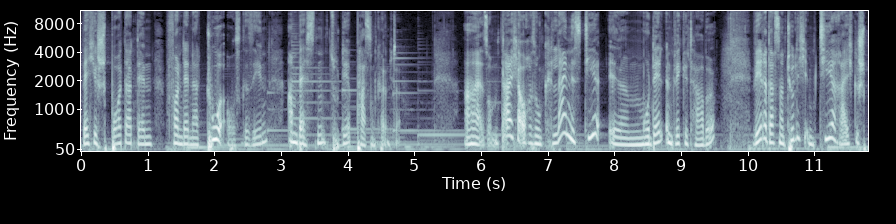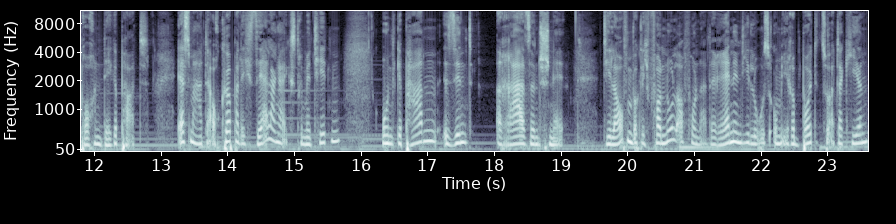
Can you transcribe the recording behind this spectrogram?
welche Sportart denn von der Natur aus gesehen am besten zu dir passen könnte. Also, da ich auch so ein kleines Tiermodell äh, entwickelt habe, wäre das natürlich im Tierreich gesprochen der Gepard. Erstmal hat er auch körperlich sehr lange Extremitäten und Geparden sind rasend schnell. Die laufen wirklich von 0 auf 100, rennen die los, um ihre Beute zu attackieren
